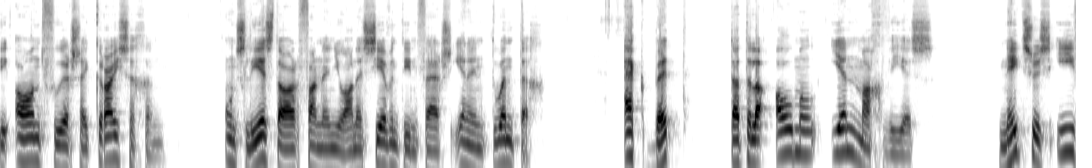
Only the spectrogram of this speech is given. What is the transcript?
die aand voor sy kruisiging. Ons lees daarvan in Johannes 17 vers 21. Ek bid dat hulle almal een mag wees, net soos U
